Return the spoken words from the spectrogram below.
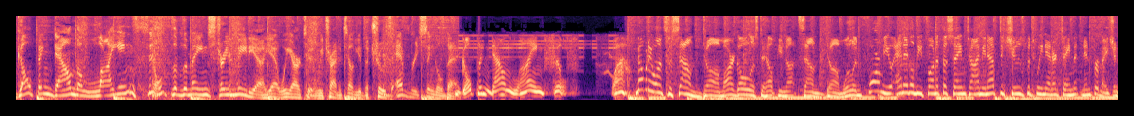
gulping down the lying filth of the mainstream media? Yeah, we are too. We try to tell you the truth every single day. Gulping down lying filth. Wow. Nobody wants to sound dumb. Our goal is to help you not sound dumb. We'll inform you, and it'll be fun at the same time. You have to choose between entertainment and information.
